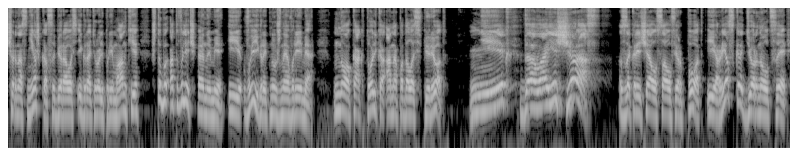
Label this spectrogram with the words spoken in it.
Черноснежка собиралась играть роль приманки, чтобы отвлечь энеми и выиграть нужное время. Но как только она подалась вперед, «Ник, давай еще раз!» Закричал Сауферпот и резко дернул цепь.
